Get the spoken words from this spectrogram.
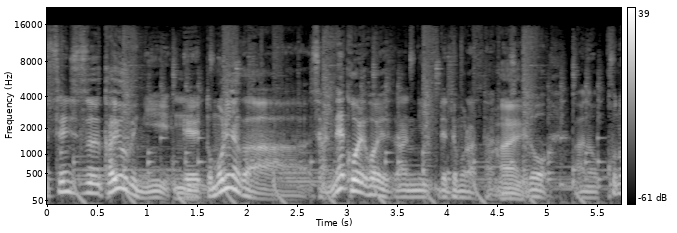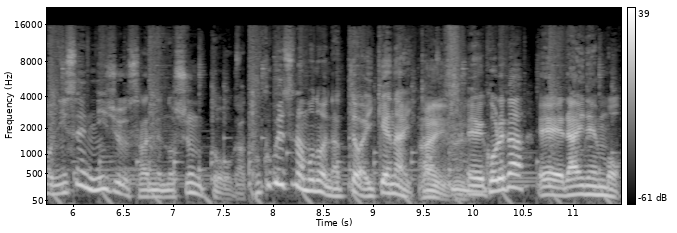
先日火曜日に、えー、と森永さんにね声声さんに出てもらったんですけど、あのこの2023年の春闘が特別なものになってはいけないと、はい。えーこれが、えー来年も、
